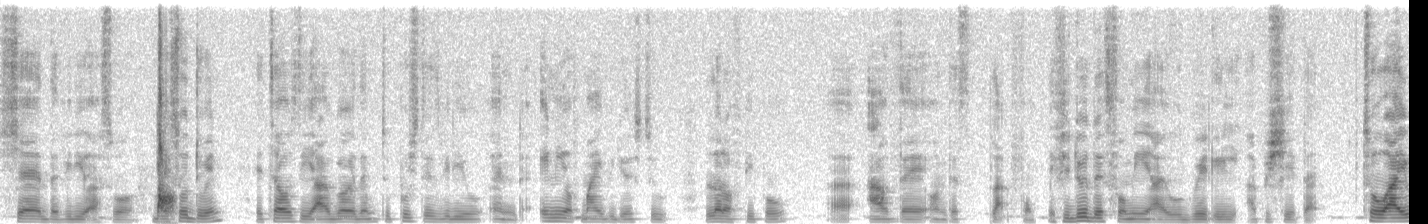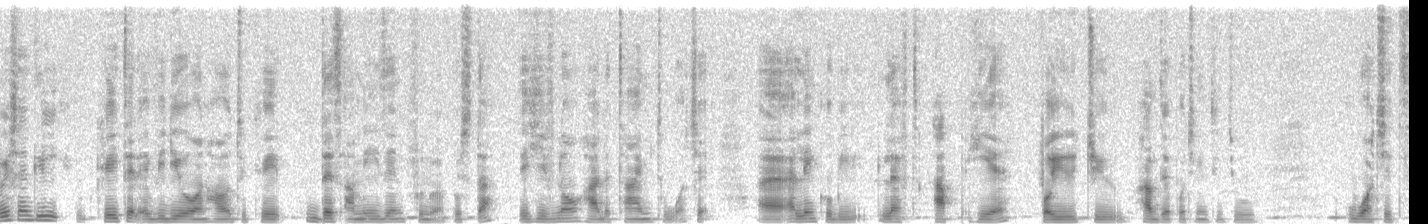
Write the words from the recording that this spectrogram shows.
share the video as well. By so doing, it tells the algorithm to push this video and any of my videos to a lot of people uh, out there on this platform. If you do this for me, I will greatly appreciate that. So I recently created a video on how to create this amazing funeral poster. If you've not had the time to watch it, uh, a link will be left up here for you to have the opportunity to watch it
